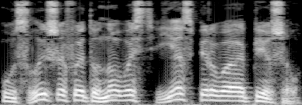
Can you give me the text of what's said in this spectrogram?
Услышав эту новость, я сперва опешил.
